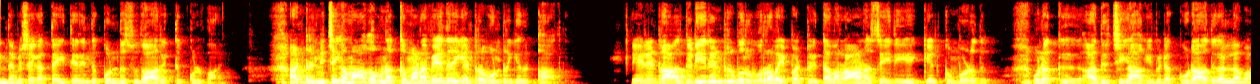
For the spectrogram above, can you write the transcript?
இந்த விஷயத்தை தெரிந்து கொண்டு சுதாரித்துக் கொள்வாய். அன்று நிச்சயமாக உனக்கு மனவேதனை என்ற ஒன்று இருக்காது. ஏனென்றால் திடீரென்று ஒரு உறவை பற்றி தவறான செய்தியை கேட்கும் பொழுது உனக்கு அதிர்ச்சியாகி விடக்கூடாது அல்லவா?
